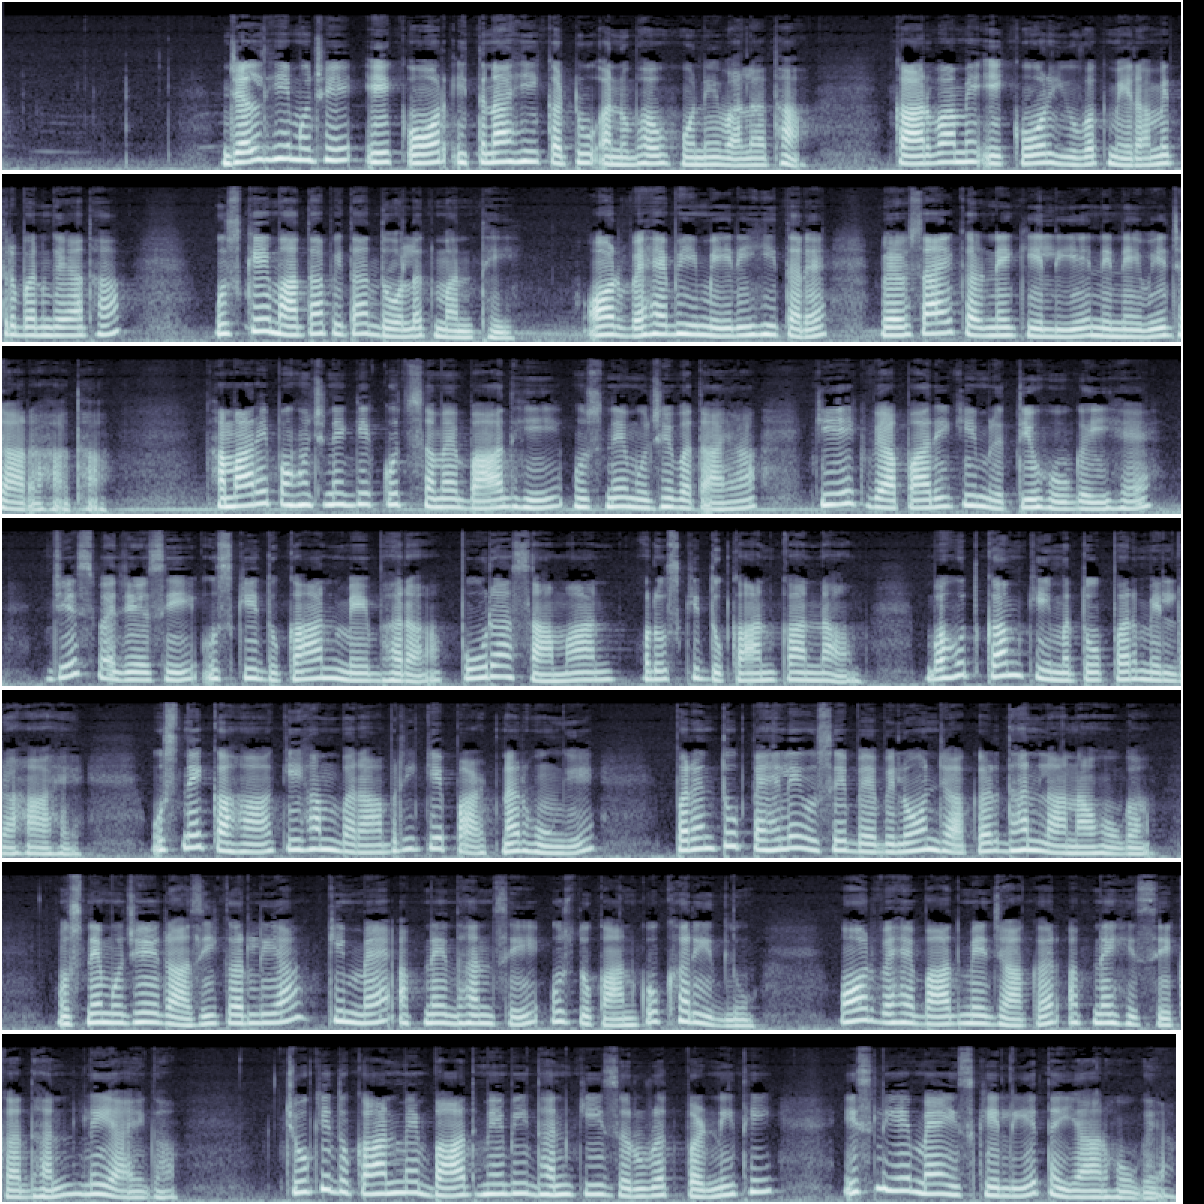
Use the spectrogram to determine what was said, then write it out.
जल्द ही मुझे एक और इतना ही कटु अनुभव होने वाला था। कारवा में एक और युवक मेरा मित्र बन गया था। उसके माता पिता दौलतमंद थे और वह भी मेरी ही तरह व्यवसाय करने के लिए निनेवे जा रहा था। हमारे पहुँचने के कुछ समय बाद ही उसने मुझे बताया कि एक व्यापारी की मृत्यु हो गई है, जिस वजह से उसकी दुकान में भरा पूरा सामान और उसकी दुकान का नाम बहुत कम कीमतों पर मिल रहा है। उसने कहा कि हम बराबरी के पार्टनर होंगे, परंतु पहले उसे बेबीलोन जाकर धन लाना होगा। उसने मुझे राज़ी कर लिया कि मैं अपने धन से उस दुकान को खरीद लूँ और वह बाद में जाकर अपने हिस्से का धन ले आएगा। चूँकि दुकान में बाद में भी धन की ज़रूरत पड़नी थी, इसलिए मैं इसके लिए तैयार हो गया।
